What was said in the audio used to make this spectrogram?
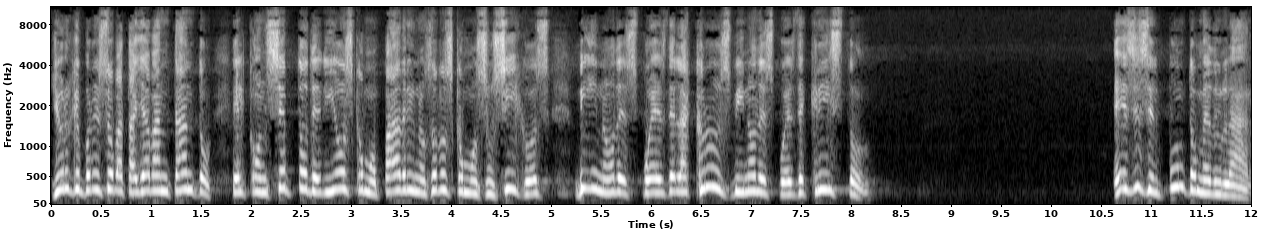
Yo creo que por eso batallaban tanto. El concepto de Dios como Padre y nosotros como sus hijos vino después de la cruz, vino después de Cristo. Ese es el punto medular.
